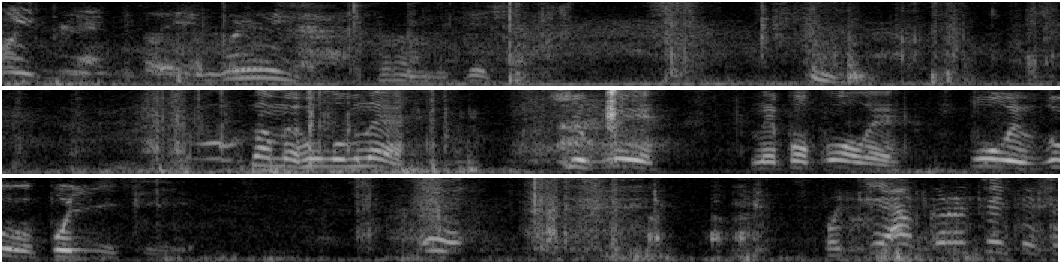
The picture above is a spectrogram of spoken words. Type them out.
Ой, блядь, то я бриг. Сраний тече. Саме головне, щоб ми не попали в поле зору поліції. Почав крутитися.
